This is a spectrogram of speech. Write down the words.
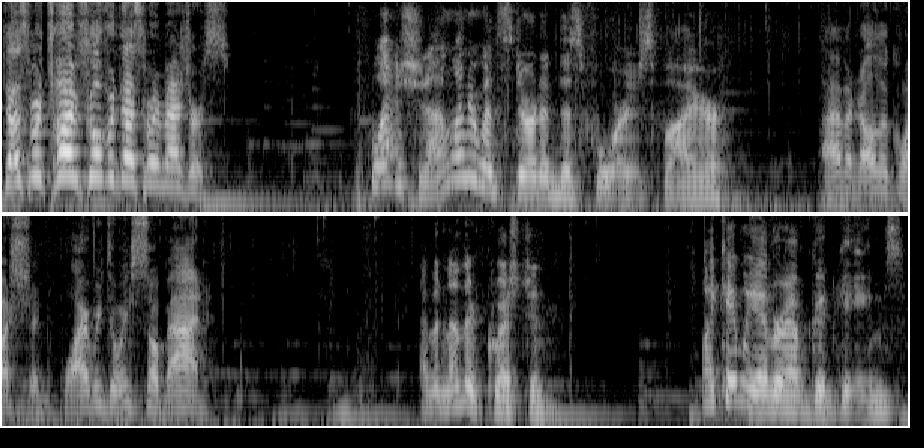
Desperate times call for desperate measures. Question. I wonder what started this forest fire. I have another question. Why are we doing so bad? I have another question. Why can't we ever have good games?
